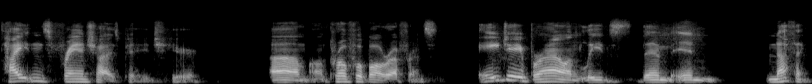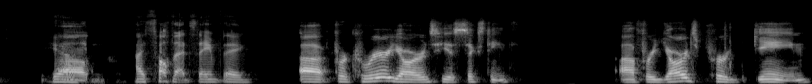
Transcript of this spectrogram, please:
Titans franchise page here um, on Pro Football Reference, AJ Brown leads them in nothing. Yeah. Um, I saw that same thing. Uh, for career yards, he is 16th. Uh, for yards per game,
